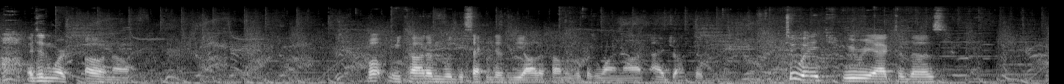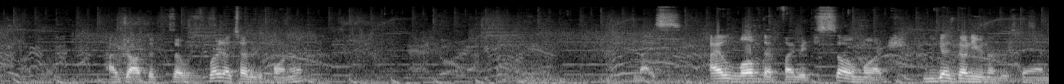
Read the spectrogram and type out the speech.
it didn't work. Oh no. But we caught him with the second hit of the auto combo because why not? I dropped it. 2H, we reacted those. I dropped it because I was right outside of the corner. Nice. I love that 5H so much. You guys don't even understand.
